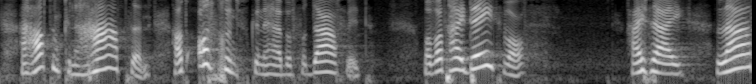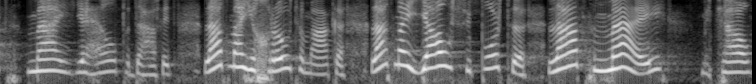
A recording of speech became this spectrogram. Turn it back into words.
Hij had hem kunnen haten. Hij had afgunst kunnen hebben voor David. Maar wat hij deed was, hij zei, laat mij je helpen, David. Laat mij je groter maken. Laat mij jou supporten. Laat mij met jou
